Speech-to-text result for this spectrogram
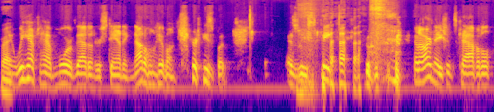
Right. And we have to have more of that understanding, not only among charities, but as we speak in our nation's capital,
